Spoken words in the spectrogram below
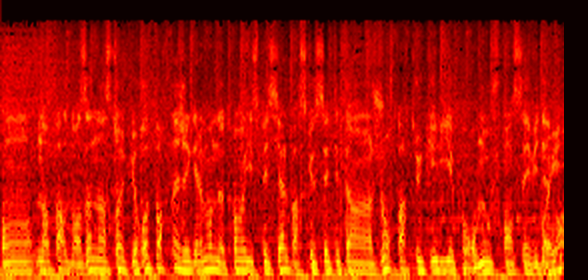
On en parle dans un instant. Et puis reportage également de notre envoyé spécial parce que c'était un jour particulier pour nous Français évidemment,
